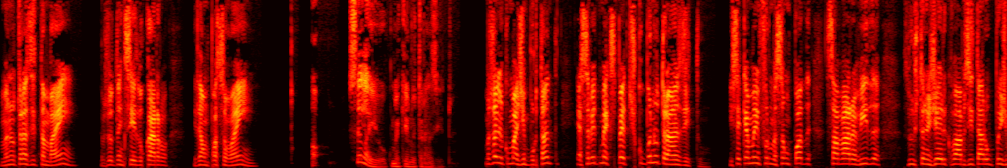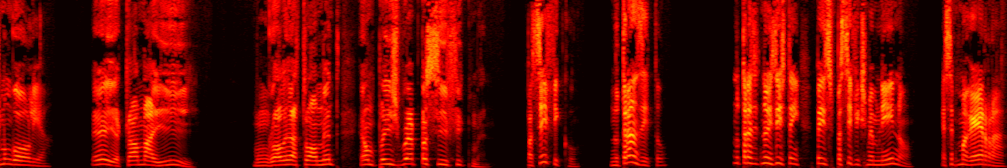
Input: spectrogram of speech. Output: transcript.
mas no trânsito também? A pessoa tem que sair do carro e dar um passo bem? Oh, sei lá eu como é que é no trânsito. Mas olha que o mais importante é saber como é que se pede desculpa no trânsito. Isso é que é uma informação que pode salvar a vida do estrangeiro que vai visitar o país Mongólia. Ei, calma aí. Mongólia atualmente é um país bem pacífico, mano. Pacífico? No trânsito? No trânsito não existem países pacíficos, meu menino. É sempre uma guerra.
